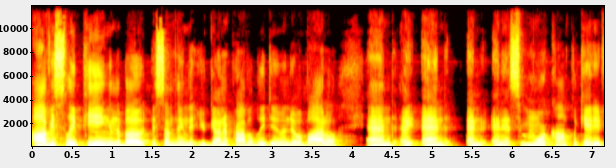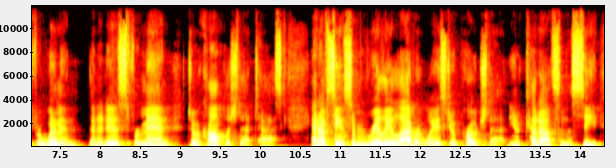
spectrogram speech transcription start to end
Obviously, peeing in the boat is something that you're going to probably do into a bottle. And, and, and, and it's more complicated for women than it is for men to accomplish that task. And I've seen some really elaborate ways to approach that, you know, cutouts in the seat.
